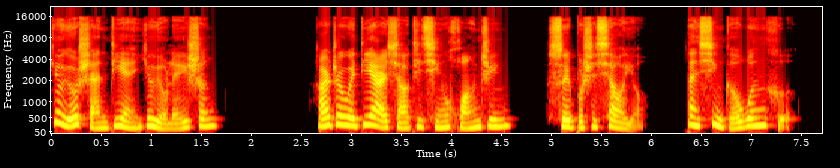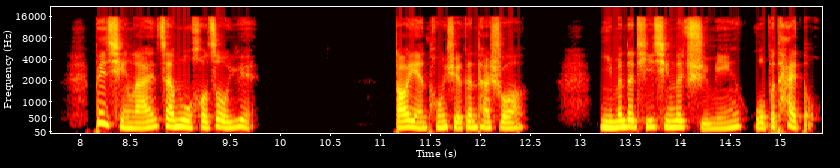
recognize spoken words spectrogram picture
又有闪电，又有雷声，而这位第二小提琴黄军虽不是校友，但性格温和，被请来在幕后奏乐。导演同学跟他说：“你们的提琴的曲名我不太懂，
